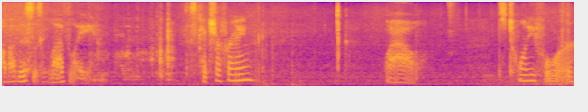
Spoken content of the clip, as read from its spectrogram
Although this is lovely. This picture frame. Wow. It's 24.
